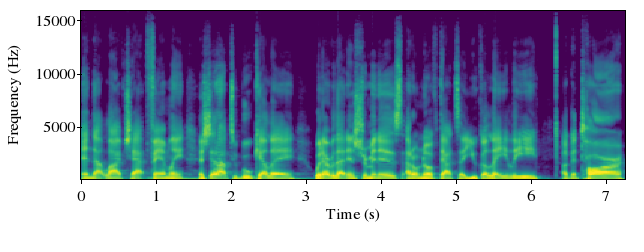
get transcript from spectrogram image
in that live chat family. And shout out to Bukele, whatever that instrument is. I don't know if that's a ukulele, a guitar,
